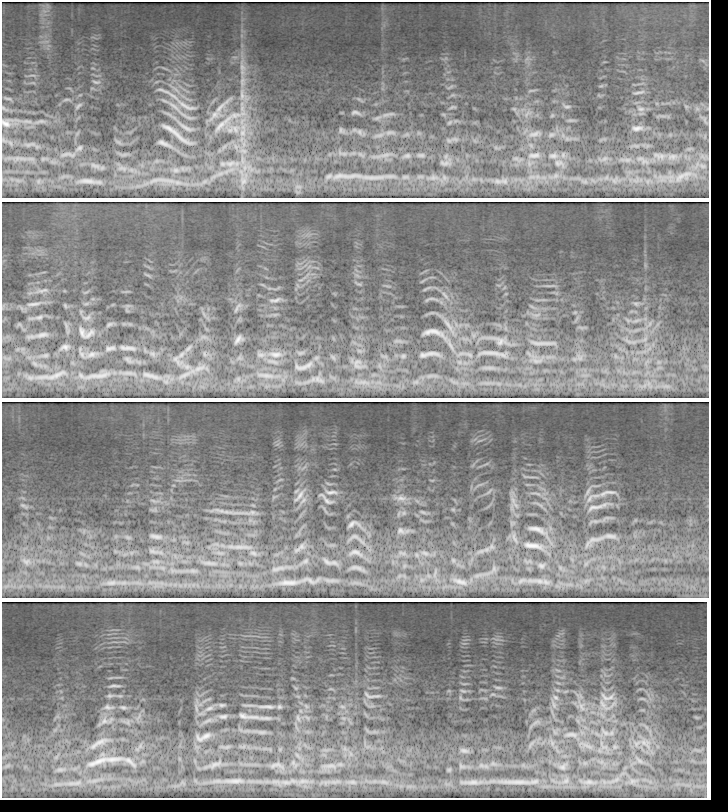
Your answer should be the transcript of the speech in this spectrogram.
bang measure. Alay ko. Yeah. Ah, yung mga ano, eh ko rin kaya sa bang measure. Tapos ang depende natin. Ano yung bahal mo ng kendi? Up to your taste. Kasi. Yeah. Oo. Yung mga iba, they, uh, they measure it. Oh, half a teaspoon this, half Yeah. a teaspoon of that. Yung oil, at basta lang malagyan ng oil ang pan eh. Depende rin yung size ng pan mo, you know.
